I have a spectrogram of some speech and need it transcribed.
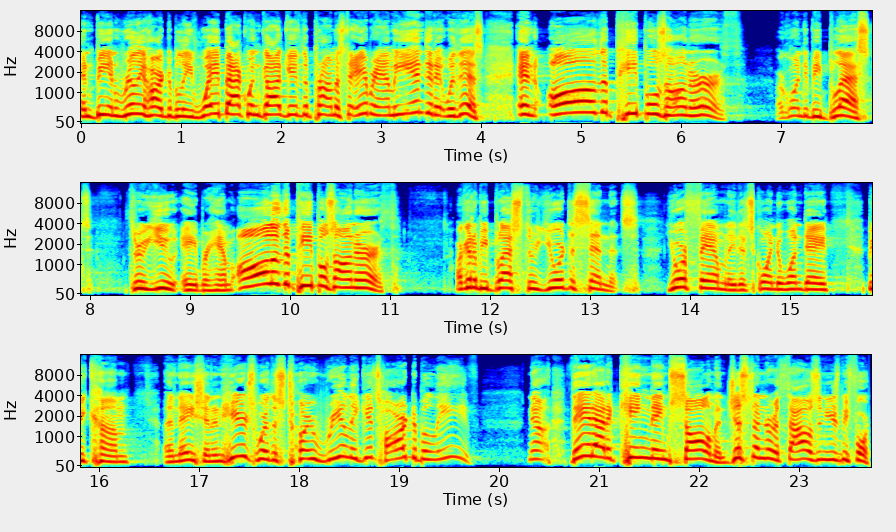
and being really hard to believe. Way back when God gave the promise to Abraham, he ended it with this And all the peoples on earth are going to be blessed through you, Abraham. All of the peoples on earth are going to be blessed through your descendants, your family that's going to one day become a nation. And here's where the story really gets hard to believe. Now, they had had a king named Solomon just under a thousand years before.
